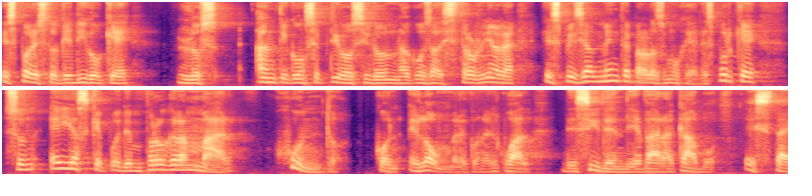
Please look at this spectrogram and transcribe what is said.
Es por esto que digo que los anticonceptivos han sido una cosa extraordinaria, especialmente para las mujeres, porque son ellas que pueden programar junto con el hombre con el cual deciden llevar a cabo esta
